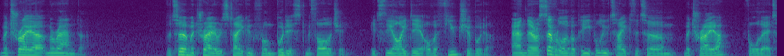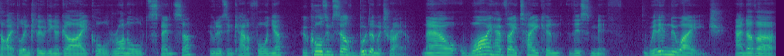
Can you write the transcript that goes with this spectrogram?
Maitreya Miranda. The term Maitreya is taken from Buddhist mythology. It's the idea of a future Buddha. And there are several other people who take the term Maitreya for their title, including a guy called Ronald Spencer, who lives in California, who calls himself Buddha Maitreya. Now, why have they taken this myth? Within New Age and other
